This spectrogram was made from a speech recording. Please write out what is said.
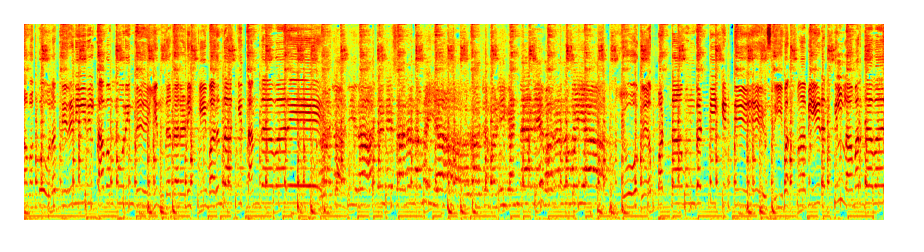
தவக்கோல திருநீரில் தவம் புரிந்து இந்த தரணிக்கு மருந்தாக்கி தந்தவரே. பீடத்தில் அமர்ந்தவர்.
